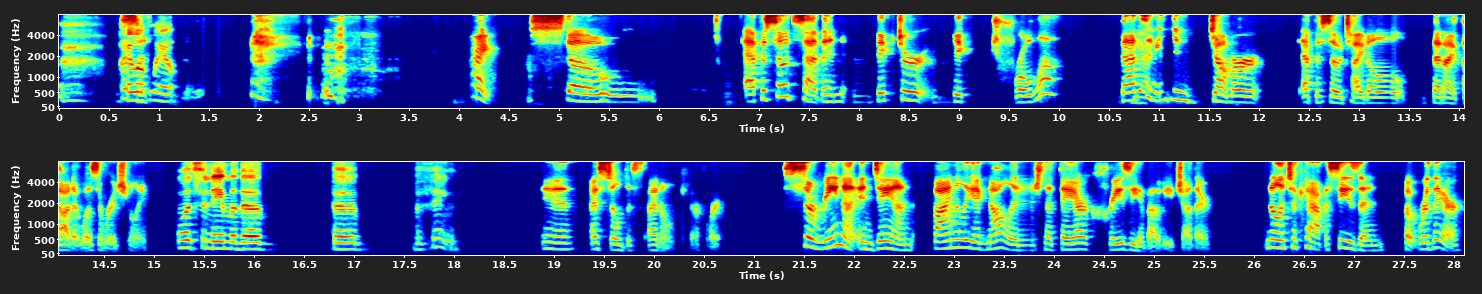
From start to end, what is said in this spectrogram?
I love lamp. All right. So, episode seven, Victor Victrola. That's an even dumber episode title than I thought it was originally. What's the name of the the the thing? Yeah, I still just I don't care for it. Serena and Dan finally acknowledge that they are crazy about each other. It only took half a season, but we're there.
